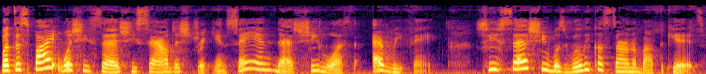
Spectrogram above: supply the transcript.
But despite what she says, she sounded stricken, saying that she lost everything. She says she was really concerned about the kids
